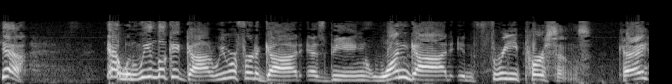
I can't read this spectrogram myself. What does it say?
Yeah. Yeah, when we look at God, we refer to God as being one God in three persons. Okay?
